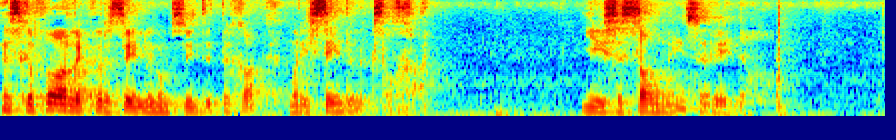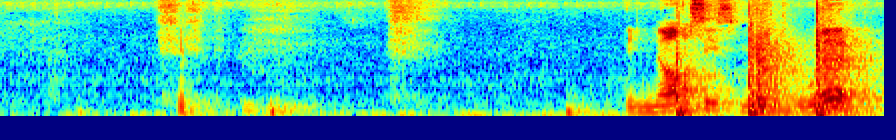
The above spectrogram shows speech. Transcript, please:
Dis gevaarlik vir 'n sending om soontoe te gaan, maar die sendeling sal gaan. Jesus sal mense red daar. Die nasies moet hoor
